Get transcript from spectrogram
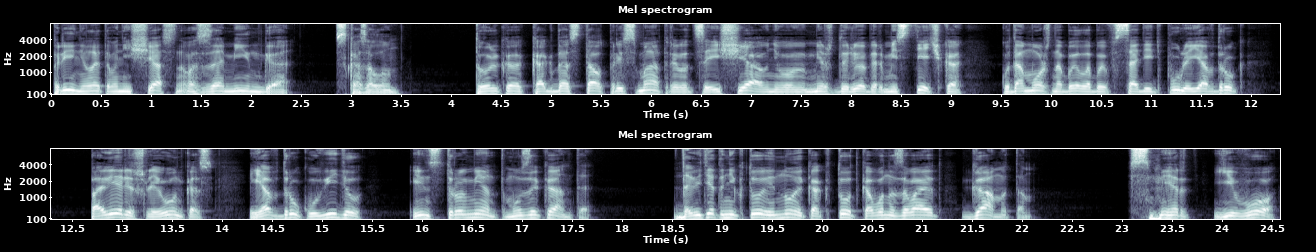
принял этого несчастного за Минга», — сказал он. Только когда стал присматриваться, ища у него между ребер местечко, куда можно было бы всадить пули, я вдруг... Поверишь ли, Ункас, я вдруг увидел инструмент музыканта. Да ведь это никто иной, как тот, кого называют Гамотом. Смерть его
